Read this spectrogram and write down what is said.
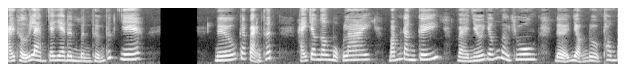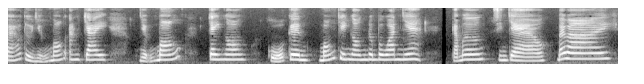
Hãy thử làm cho gia đình mình thưởng thức nha. Nếu các bạn thích, hãy cho Ngân một like, bấm đăng ký và nhớ nhấn vào chuông để nhận được thông báo từ những món ăn chay, những món chay ngon của kênh Món Chay Ngon Number One nha. Cảm ơn, xin chào, bye bye.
